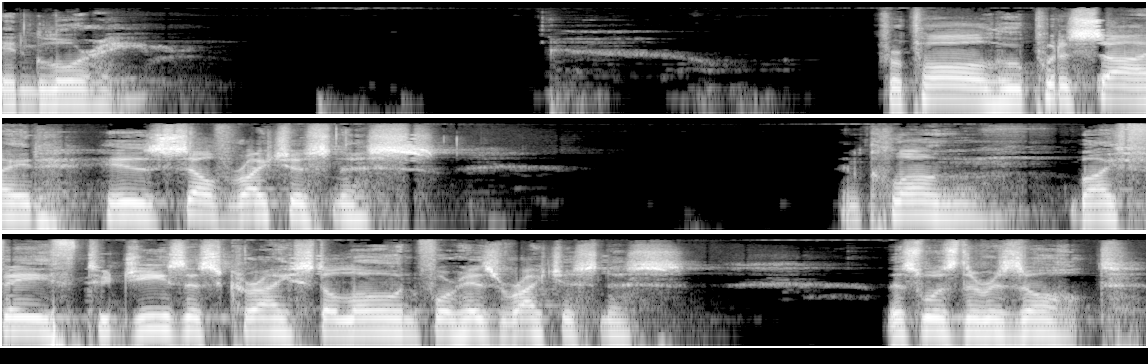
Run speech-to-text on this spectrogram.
In glory. For Paul, who put aside his self righteousness, and clung by faith to Jesus Christ alone for his righteousness. This was the result.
